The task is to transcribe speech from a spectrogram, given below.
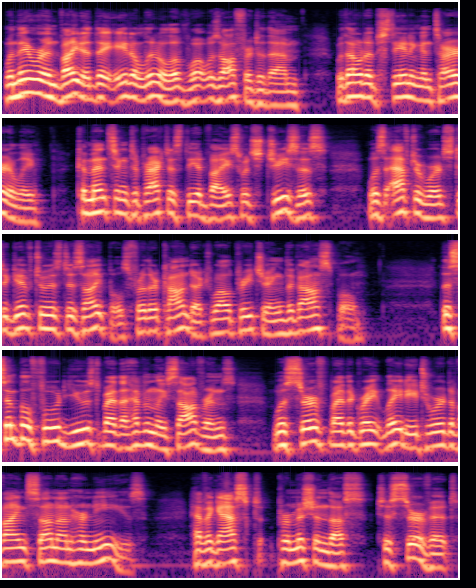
When they were invited, they ate a little of what was offered to them, without abstaining entirely, commencing to practice the advice which Jesus, was afterwards to give to his disciples for their conduct while preaching the gospel. The simple food used by the heavenly sovereigns was served by the great lady to her divine Son on her knees, having asked permission thus to serve it.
